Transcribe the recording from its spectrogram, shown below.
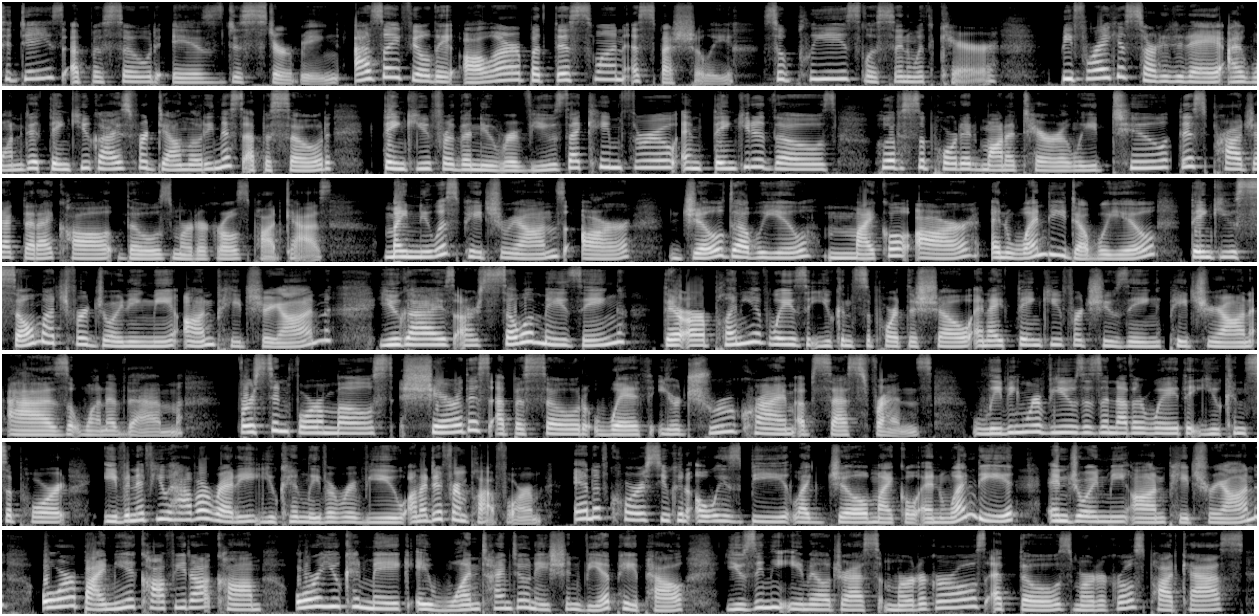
Today's episode is disturbing, as I feel they all are, but this one especially. So please listen with care. Before I get started today, I wanted to thank you guys for downloading this episode. Thank you for the new reviews that came through, and thank you to those who have supported monetarily to this project that I call Those Murder Girls podcast. My newest Patreons are Jill W., Michael R., and Wendy W. Thank you so much for joining me on Patreon. You guys are so amazing. There are plenty of ways that you can support the show, and I thank you for choosing Patreon as one of them. First and foremost, share this episode with your true crime obsessed friends. Leaving reviews is another way that you can support. Even if you have already, you can leave a review on a different platform. And of course, you can always be like Jill, Michael, and Wendy and join me on Patreon or buymeacoffee.com, or you can make a one time donation via PayPal using the email address murdergirls at thosemurdergirlspodcasts.com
